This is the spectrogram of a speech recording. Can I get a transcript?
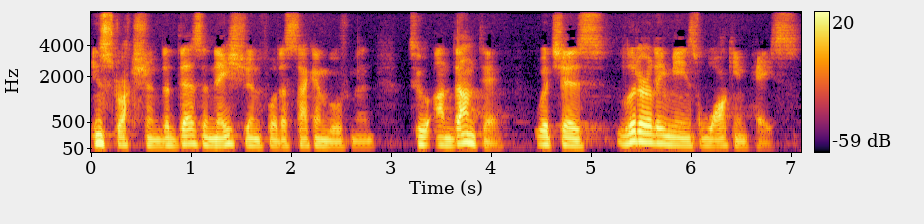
instruction, the designation for the second movement to andante, which is literally means walking pace.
